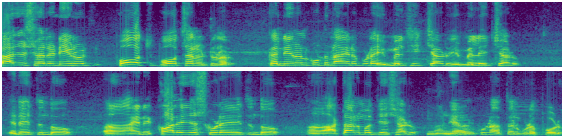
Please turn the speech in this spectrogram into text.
Rajeshwar Reddy university పోవచ్చు పోవచ్చు అని అంటున్నారు. కానీ నేను అనుకుంటున్నా ఆయన కూడా ఎమ్మెల్సీ ఇచ్చాడు ఎమ్మెల్యే ఇచ్చాడు. ఏదైతుందో ఆయన కాలేజెస్ కూడా ఏదైతుందో అటానమస్ చేశాడు. Hmm, నేను అనుకున్నా అతను కూడా పోడు.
